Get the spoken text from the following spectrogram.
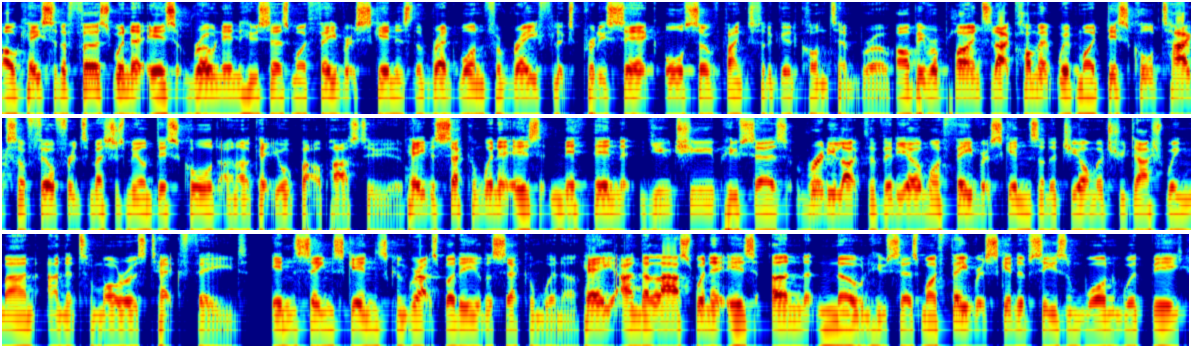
Okay, so the first winner is Ronin, who says, My favorite skin is the red one for Wraith. Looks pretty sick. Also, thanks for the good content, bro. I'll be replying to that comment with my Discord tag, so feel free to message me on Discord and I'll get your battle pass to you. Okay, the second winner is Nithin YouTube, who says, Really like the video. My favorite skins are the Geometry Dash Wingman and the Tomorrow's Tech Fade. Insane skins. Congrats, buddy. You're the second winner. Okay, and the last winner is Unknown, who says, My favorite skin of season one would be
